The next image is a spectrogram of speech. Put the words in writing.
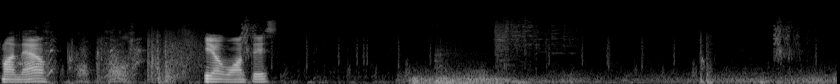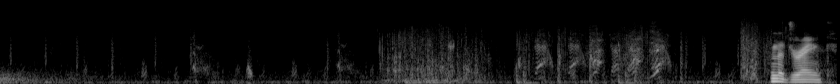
Come on now. You don't want this. Gonna drink.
